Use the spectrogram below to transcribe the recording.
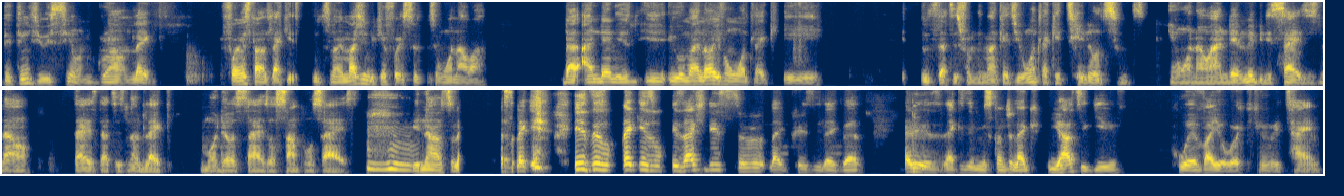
the things you see on ground. Like for instance, like it's, it's now imagine looking for a suit in one hour. That and then you, you might not even want like a suit that is from the market. You want like a tailored suit in one hour, and then maybe the size is now size that is not like model size or sample size. Mhm. You know, so like it's like it's like it's, it's actually so like crazy like that. Anyways, like it's a miscontrol. Like you have to give whoever you're working with time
